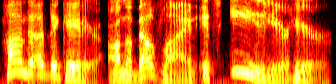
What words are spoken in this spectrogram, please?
Honda of Decatur. On the Beltline, it's easier here.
